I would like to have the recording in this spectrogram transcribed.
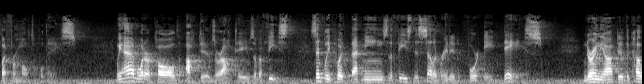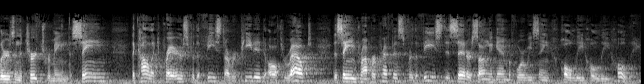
but for multiple days. We have what are called octaves or octaves of a feast. Simply put, that means the feast is celebrated for eight days. And during the octave, the colors in the church remain the same. The collect prayers for the feast are repeated all throughout. The same proper preface for the feast is said or sung again before we sing, Holy, Holy, Holy.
